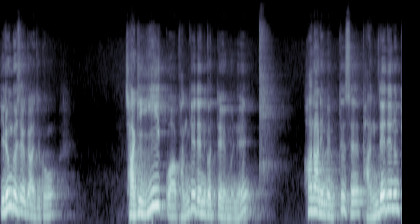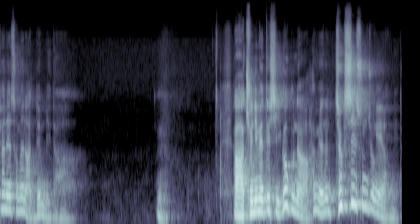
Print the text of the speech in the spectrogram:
이런 것을 가지고 자기 이익과 관계된 것 때문에 하나님의 뜻에 반대되는 편에 서면 안 됩니다. 음. 아, 주님의 뜻이 이거구나 하면은 즉시 순종해야 합니다.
